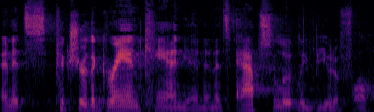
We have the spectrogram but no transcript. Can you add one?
And it's picture of the Grand Canyon, and it's absolutely beautiful.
